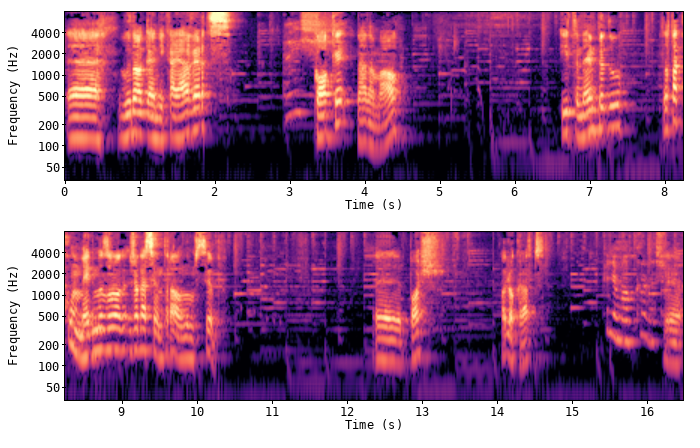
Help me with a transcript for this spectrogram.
Uh, Gundogan e Kai Havertz. Coca, nada mal. Ethan. Ele está com médio, mas joga, central, não percebo. Uh, Bosch. Olha o Kraft. calhou-me ao bocado, acho. É.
